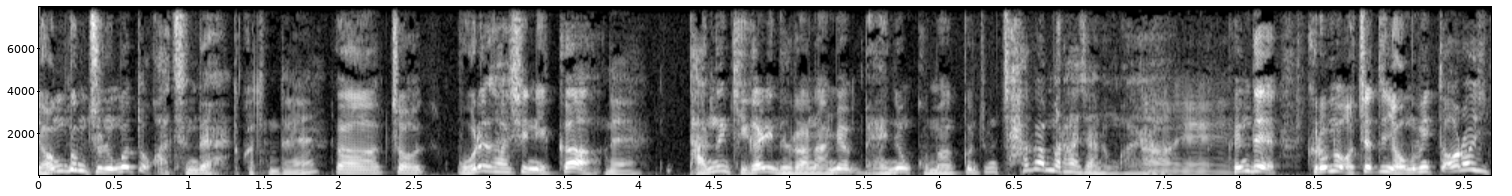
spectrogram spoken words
연금 주는 건 똑같은데. 똑같은데. 어저 오래 사시니까 네. 받는 기간이 늘어나면 매년 그만큼 좀 차감을 하자는 거예요. 아, 예, 예. 근데 그러면 어쨌든 연금이 떨어지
